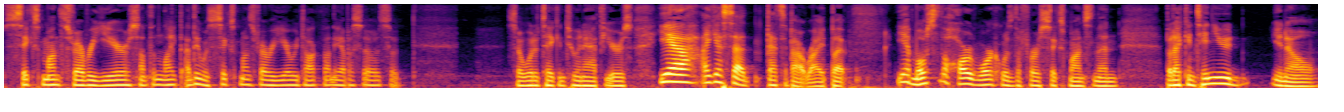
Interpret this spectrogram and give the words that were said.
six months for every year, something like that. I think it was six months for every year we talked about in the episode. So so it would have taken two and a half years. Yeah, I guess that that's about right. But yeah, most of the hard work was the first six months, and then, but I continued, you know,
